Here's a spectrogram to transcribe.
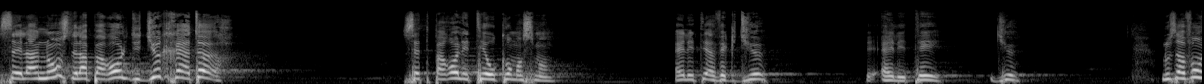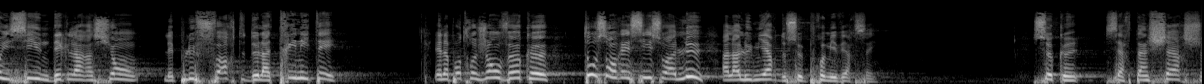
c'est l'annonce de la parole du Dieu créateur. Cette parole était au commencement. Elle était avec Dieu et elle était Dieu. Nous avons ici une déclaration les plus fortes de la Trinité. Et l'apôtre Jean veut que tout son récit soit lu à la lumière de ce premier verset. Ce que certains cherchent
